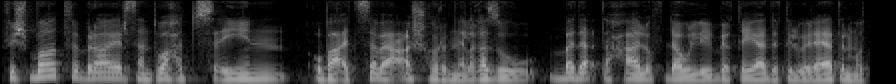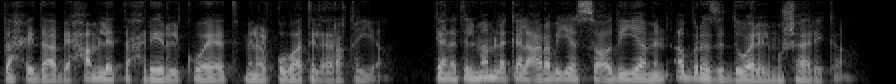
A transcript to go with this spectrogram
في شباط فبراير سنة 91 وبعد سبع أشهر من الغزو بدأ تحالف دولي بقيادة الولايات المتحدة بحملة تحرير الكويت من القوات العراقية. كانت المملكة العربية السعودية من أبرز الدول المشاركة.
